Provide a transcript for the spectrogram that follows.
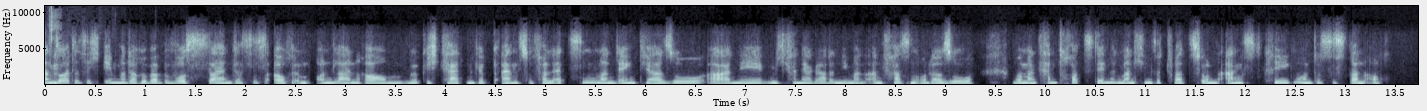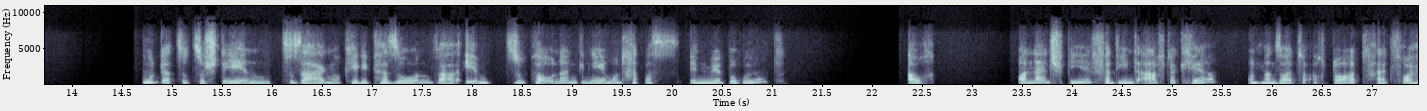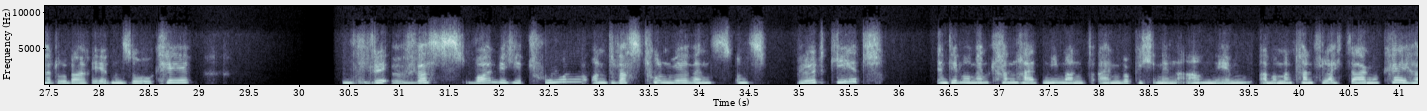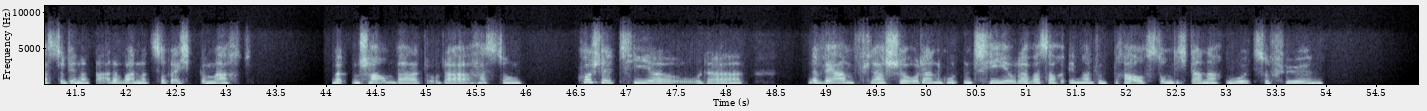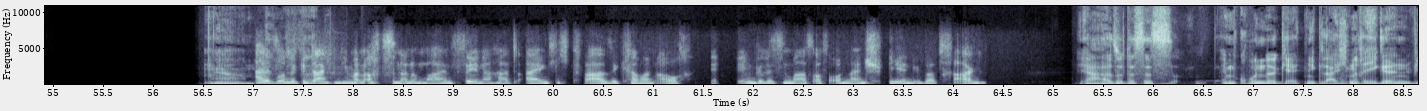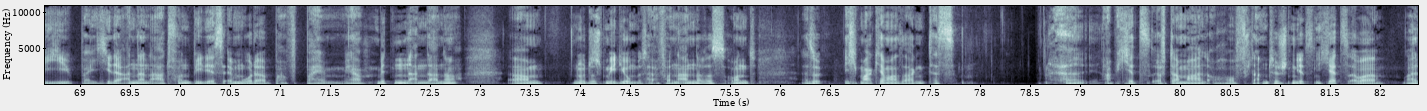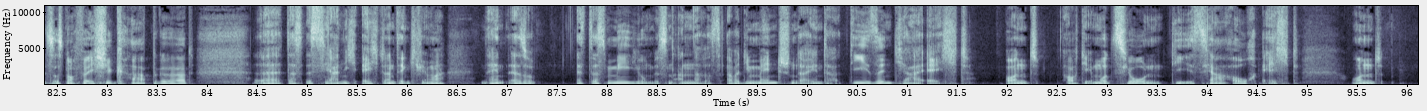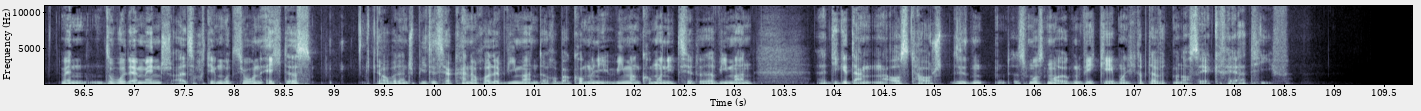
Man sollte sich immer darüber bewusst sein, dass es auch im Online-Raum Möglichkeiten gibt, einen zu verletzen. Man denkt ja so, ah nee, mich kann ja gerade niemand anfassen oder so. Aber man kann trotzdem in manchen Situationen Angst kriegen und das ist dann auch gut dazu zu stehen, zu sagen, okay, die Person war eben super unangenehm und hat was in mir berührt. Auch Online-Spiel verdient Aftercare und man sollte auch dort halt vorher drüber reden, so, okay, was wollen wir hier tun und was tun wir, wenn es uns blöd geht? In dem Moment kann halt niemand einen wirklich in den Arm nehmen, aber man kann vielleicht sagen, okay, hast du dir eine Badewanne zurecht gemacht mit einem Schaumbad oder hast du ein Kuscheltier oder eine Wärmflasche oder einen guten Tee oder was auch immer du brauchst, um dich danach wohlzufühlen. Ja. Also eine Gedanken, die man auch zu einer normalen Szene hat, eigentlich quasi kann man auch im gewissen Maß auf Online-Spielen übertragen. Ja, also das ist im Grunde gelten die gleichen Regeln wie bei jeder anderen Art von BDSM oder beim ja, Miteinander. Ne? Ähm, nur das Medium ist einfach ein anderes und also ich mag ja mal sagen, dass äh, habe ich jetzt öfter mal auch auf Stammtischen, jetzt nicht jetzt, aber als es noch welche gab, gehört, äh, das ist ja nicht echt. Dann denke ich mir immer, nein, also das Medium ist ein anderes, aber die Menschen dahinter, die sind ja echt. Und auch die Emotion, die ist ja auch echt. Und wenn sowohl der Mensch als auch die Emotion echt ist, ich glaube, dann spielt es ja keine Rolle, wie man darüber kommuniziert, wie man kommuniziert oder wie man die Gedanken austauscht. Sind, es muss nur irgendeinen Weg geben und ich glaube, da wird man auch sehr kreativ.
